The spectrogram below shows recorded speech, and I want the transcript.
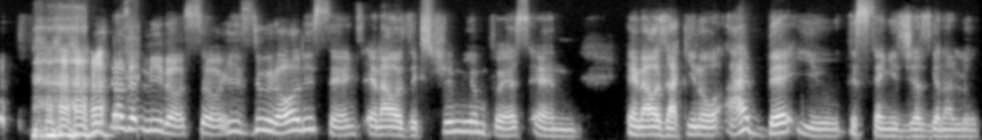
he doesn't need us. So he's doing all these things. And I was extremely impressed. And and I was like, you know, I bet you this thing is just gonna look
